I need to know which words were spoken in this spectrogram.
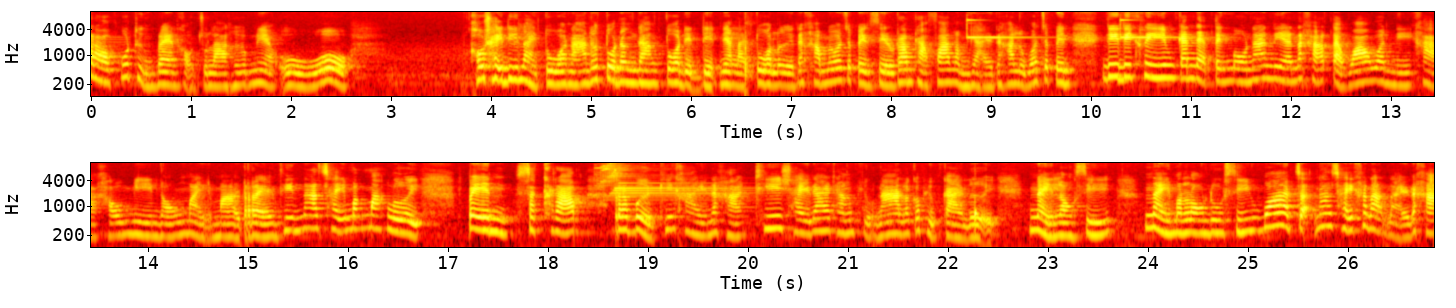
เราพูดถึงแบรนด์ของจุฬาเฮิร์บเนี่ย โอ้ เขาใช้ดีหลายตัวนะ แล้วตัวดังๆ ตัวเด็ดๆเนี่ยหลายตัวเลยนะคะ ไม่ว่าจะเป็นเซรั่มทาฝ้าลำไยนะคะ หรือว่าจะเป็นดีดีครีมกันแดดแตงโมหน้าเนียนนะคะ แต่ว่าวันนี้ค่ะเขามีน้องใหม่มาแรงที่น่าใช้มากๆเลย เป็นสครับระเบิดขี้ใครนะคะ ที่ใช้ได้ทั้งผิวหน้าแล้วก็ผิวกายเลย ไหนลองซิไหนมาลองดูซิว่าจะน่าใช้ขนาดไหนนะคะ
